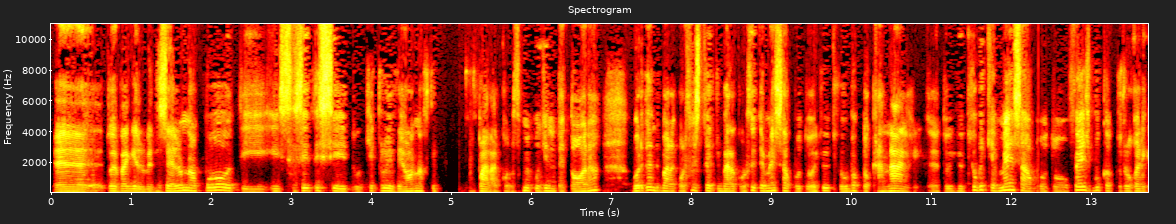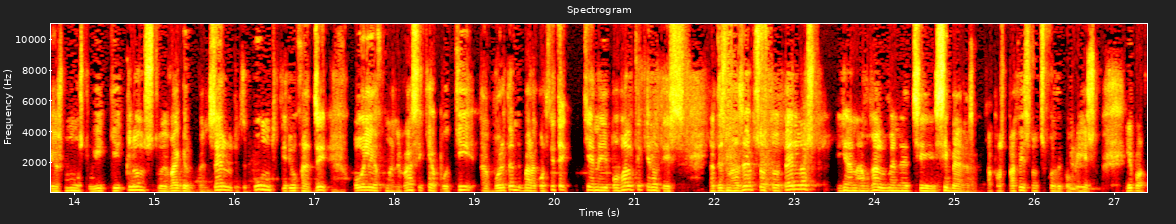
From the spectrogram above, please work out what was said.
ε, του Ευάγγελου Βενιζέλου. Να πω ότι η συζήτηση του κύκλου ιδεών αυτή που παρακολουθούμε, που γίνεται τώρα, μπορείτε να την παρακολουθήσετε, την παρακολουθείτε μέσα από το YouTube, από το κανάλι ε, του YouTube και μέσα από το Facebook, από τους λογαριασμούς του e-Κύκλος, του Ευάγγελου Πενζέλου, του δικού μου, του κυρίου Χατζή. Όλοι έχουμε ανεβάσει και από εκεί ε, μπορείτε να την παρακολουθείτε και να υποβάλλετε και ερωτήσεις. Να τις μαζέψω στο τέλος για να βγάλουμε ένα έτσι συμπέρασμα. Θα προσπαθήσω να τις κωδικοποιήσω. Λοιπόν,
